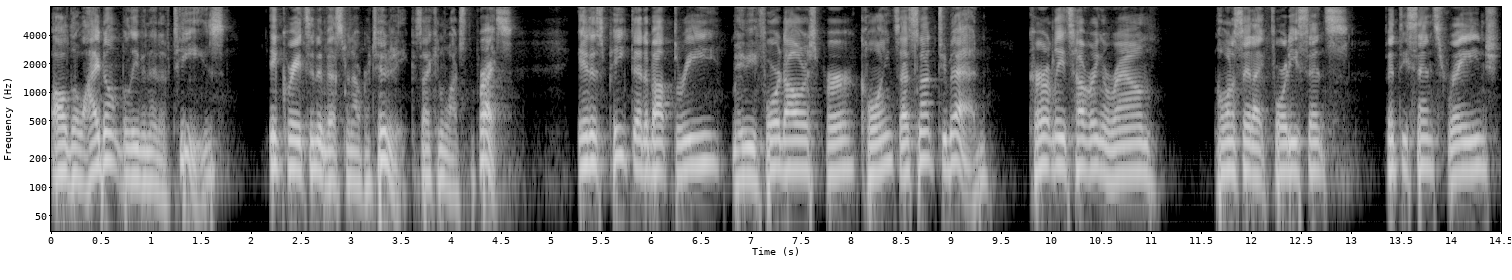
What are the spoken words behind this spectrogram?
although I don't believe in NFTs, it creates an investment opportunity because I can watch the price. It has peaked at about three, maybe four dollars per coin. So that's not too bad. Currently, it's hovering around, I want to say like 40 cents, 50 cents range,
